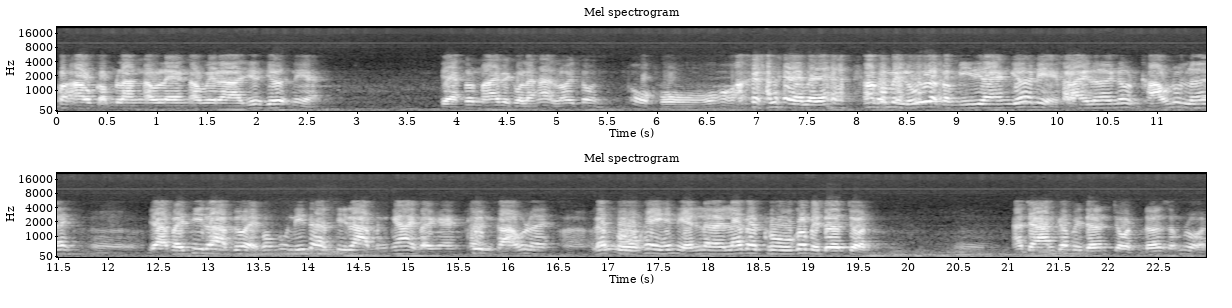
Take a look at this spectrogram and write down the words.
ก็เอากำลังเอาแรงเอาเวลาเยอะๆเนี่ย แจกต้นไม้ไปคนละห้าร้อยต้น โอ้โหทั้งเทอมเลยนะอ้าวก็ไม่รู้แล้วก็มีแรงเยอะนี่ครับ ไปเลยนู่นเขานู่นเลย เออ อย่าไปที่ราบด้วย เพราะพวกนี้ถ้าที่ราบมันง่ายไปไง ครับ ขึ้นเขาเลยเออแล้วปลูกให้เห็นเห็นๆเลย แล้วก็ครูก็ไปเดินจด อืมอาจารย์ก็ไปเดินจดเดินสำรวจ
